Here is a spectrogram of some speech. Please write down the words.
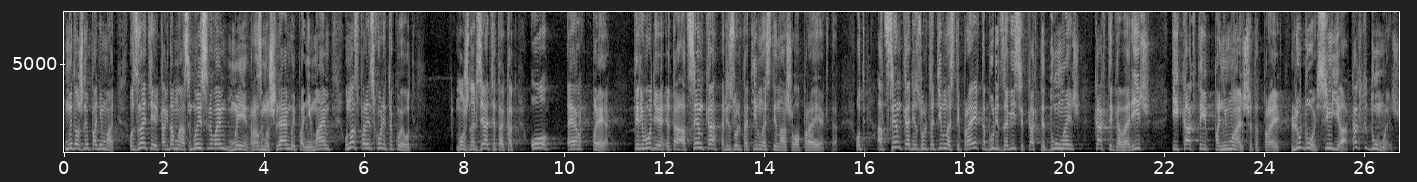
мы должны понимать, вот знаете, когда мы осмысливаем, мы размышляем, мы понимаем, у нас происходит такое вот, можно взять это как ОРП. В переводе это оценка результативности нашего проекта. Вот оценка результативности проекта будет зависеть, как ты думаешь, как ты говоришь и как ты понимаешь этот проект. Любой, семья, как ты думаешь?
